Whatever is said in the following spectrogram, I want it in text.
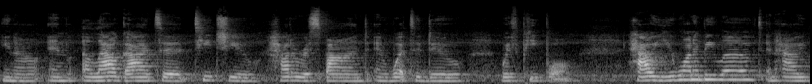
You know, and allow God to teach you how to respond and what to do with people. How you want to be loved and how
